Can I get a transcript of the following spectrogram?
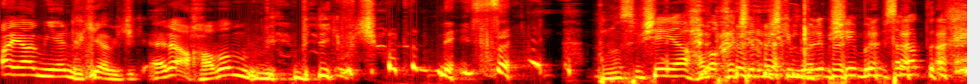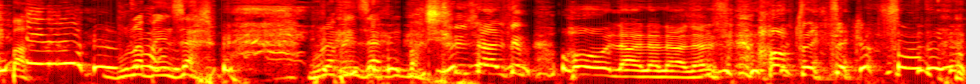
Ayağım yerine gelmiş. Era hava mı bir- birikmiş orada neyse. Bu nasıl bir şey ya? Hava kaçırmış gibi böyle bir şey böyle bir sakatlık. Bak buna benzer buna benzer bir baş. Düzeldim. Oo la la la la. Haftaya tekrar sonra.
